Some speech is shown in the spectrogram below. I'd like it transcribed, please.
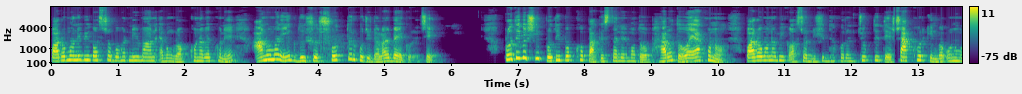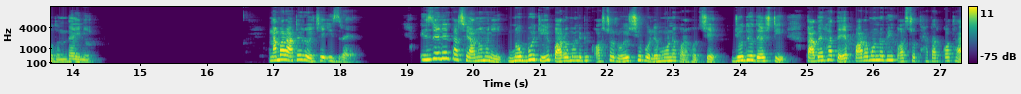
পারমাণবিক অস্ত্র বহর নির্মাণ এবং রক্ষণাবেক্ষণে আনুমানিক দুইশো সত্তর কোটি ডলার ব্যয় করেছে। প্রতিবেশী প্রতিপক্ষ পাকিস্তানের মতো ভারতও এখনও পারমাণবিক অস্ত্র নিষিদ্ধকরণ চুক্তিতে স্বাক্ষর কিংবা অনুমোদন দেয়নি। নাম্বার আটে রয়েছে ইসরায়েল। ইসরায়েলের কাছে আনুমানিক নব্বইটি পারমাণবিক অস্ত্র রয়েছে বলে মনে করা হচ্ছে। যদিও দেশটি তাদের হাতে পারমাণবিক অস্ত্র থাকার কথা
